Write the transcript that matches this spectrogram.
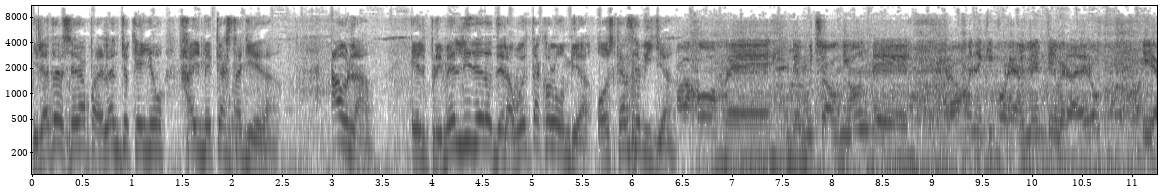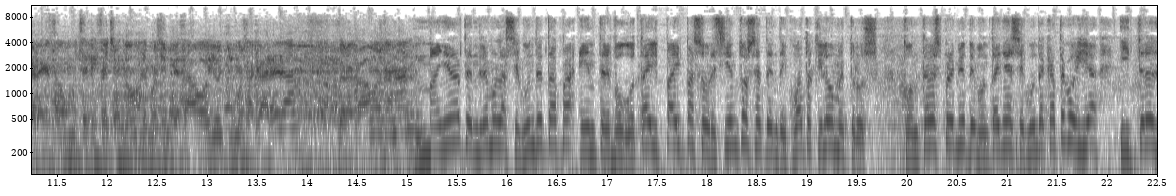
y la tercera para el antioqueño Jaime Castañeda. Habla el primer líder de la Vuelta a Colombia, Oscar Sevilla. Trabajo eh, de mucha unión, de trabajo en equipo realmente verdadero y ahora que estamos muy satisfechos, ¿no? Hemos empezado hoy últimos la carrera, pero acabamos ganando. Mañana tendremos la segunda etapa entre Bogotá y Paipa sobre 174 kilómetros, con tres premios de montaña de segunda categoría y tres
